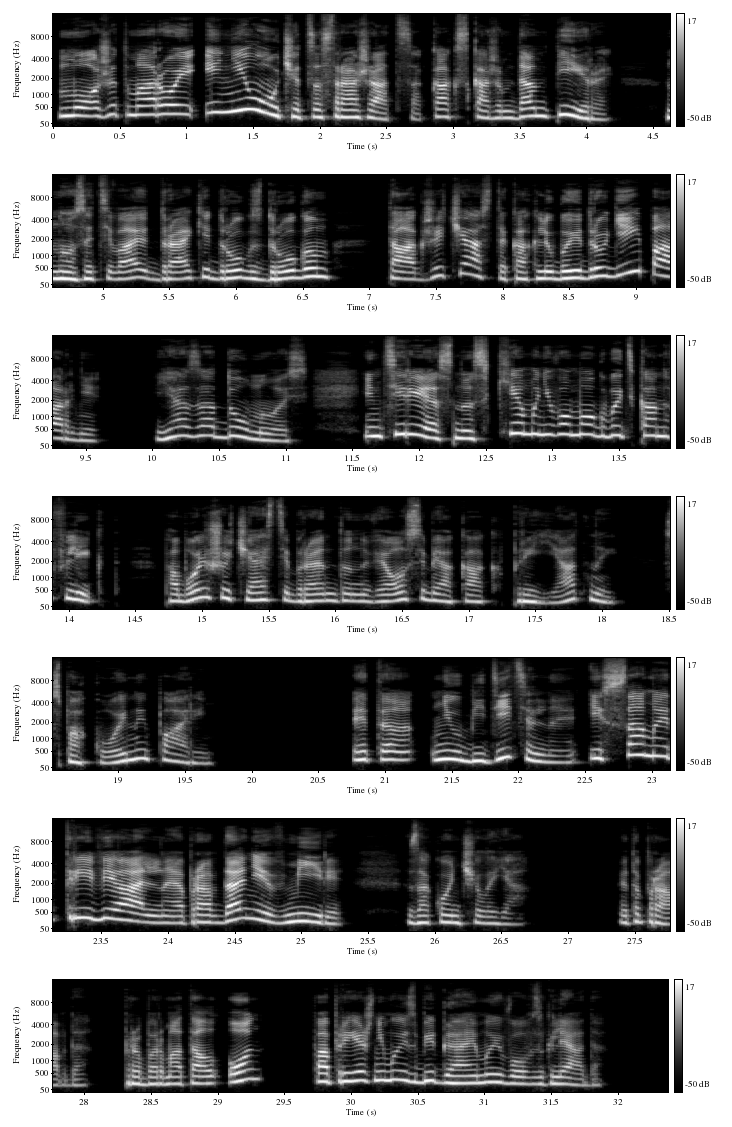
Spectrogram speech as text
Может, Морой и не учатся сражаться, как, скажем, дампиры, но затевают драки друг с другом так же часто, как любые другие парни. Я задумалась. Интересно, с кем у него мог быть конфликт? По большей части Брэндон вел себя как приятный, спокойный парень. Это неубедительное и самое тривиальное оправдание в мире, закончила я. Это правда, пробормотал он, по-прежнему избегая моего взгляда.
